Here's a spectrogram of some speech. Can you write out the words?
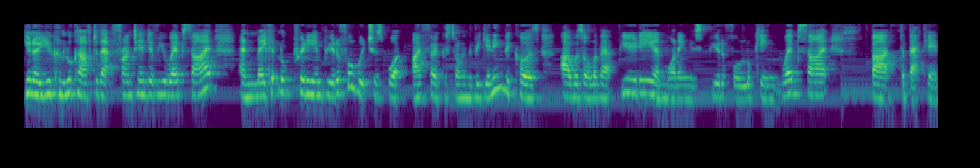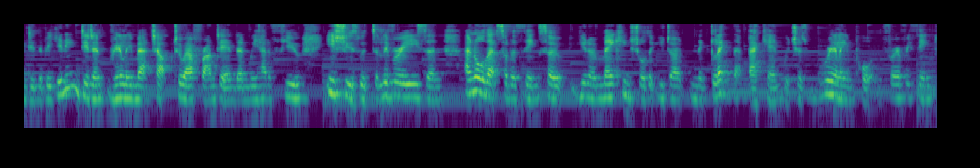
you know, you can look after that front end of your website and make it look pretty and beautiful, which is what I focused on in the beginning because I was all about beauty and wanting this beautiful looking website but the back end in the beginning didn't really match up to our front end and we had a few issues with deliveries and and all that sort of thing so you know making sure that you don't neglect that back end which is really important for everything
